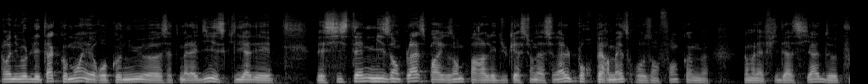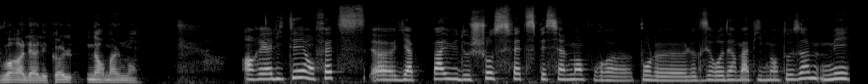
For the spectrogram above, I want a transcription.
Alors, au niveau de l'État, comment est reconnue cette maladie? Est-ce qu'il y a des, systèmes mis en place, par exemple, par l'éducation nationale pour permettre aux enfants, comme, comme la fille d'Asia, de pouvoir aller à l'école normalement? En réalité, en fait, il n'y a pas eu de choses faites spécialement pour, pour le, le xéroderma pigmentosum, mais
